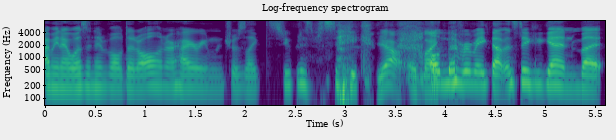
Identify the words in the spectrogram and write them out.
I mean I wasn't involved at all in our hiring, which was like the stupidest mistake. Yeah, and I'll never make that mistake again. But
